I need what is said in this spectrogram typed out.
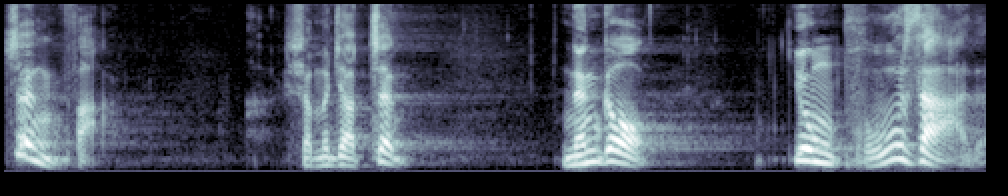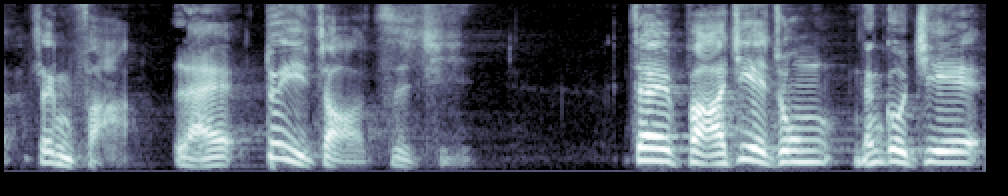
正法。什么叫正？能够用菩萨的正法来对照自己，在法界中能够接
